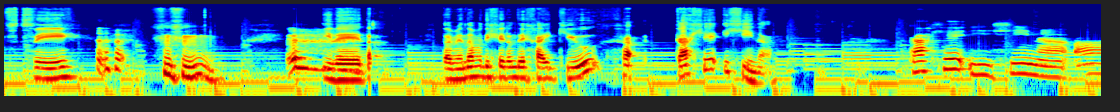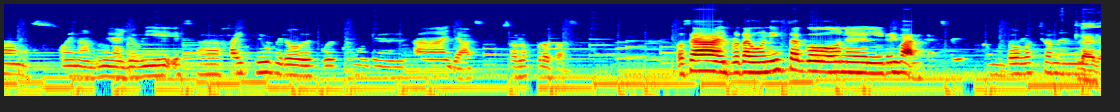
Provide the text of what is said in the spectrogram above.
Sí. y de. ta- También nos dijeron de Haikyuu, Ha- Kage y Hina. Kage y Hina. Ah, me suenan. Mira, yo vi esa Haikyuu, pero después como que... Ah, ya, son los protas. O sea, el protagonista con el rival, ¿cachai? Como todos los Claro.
